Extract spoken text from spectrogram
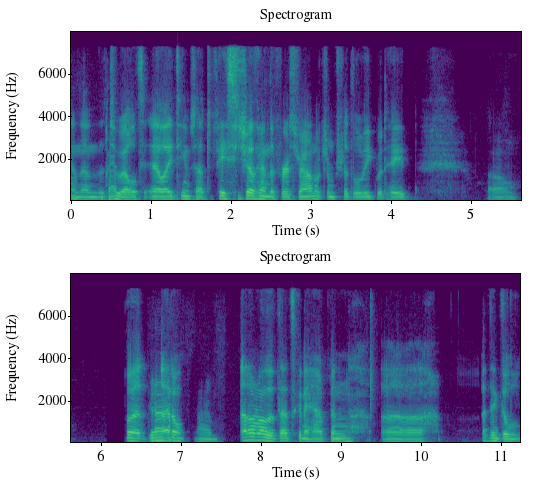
and then the okay. two LA teams have to face each other in the first round, which I'm sure the league would hate. Um, but yeah, I don't, um, I don't know that that's gonna happen. Uh, I think the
